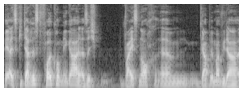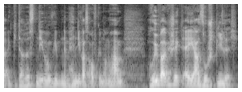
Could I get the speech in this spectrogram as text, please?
Äh, als Gitarrist vollkommen egal. Also ich weiß noch, ähm, gab immer wieder Gitarristen, die irgendwie mit einem Handy was aufgenommen haben, rübergeschickt, ey, ja, so spiele ich.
